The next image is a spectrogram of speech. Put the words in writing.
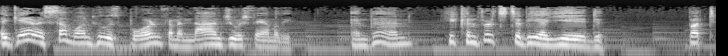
A ger is someone who is born from a non-Jewish family, and then he converts to be a Yid. But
